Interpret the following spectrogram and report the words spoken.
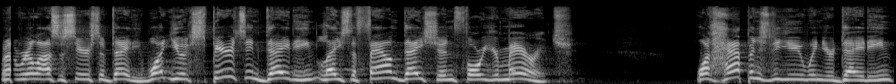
When I realize the seriousness of dating. What you experience in dating lays the foundation for your marriage. What happens to you when you're dating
